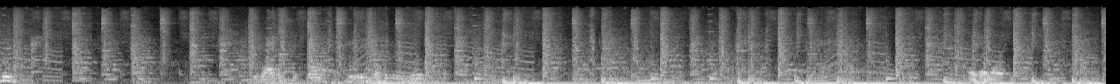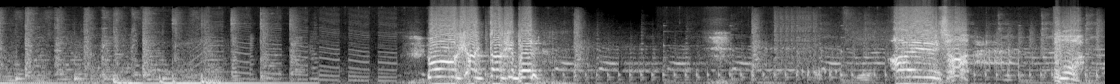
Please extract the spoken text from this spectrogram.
Gut. Ich habe es getroffen, ich bin irgendwann hinten drin. Weiterlaufen. Oh, ich hab Danke, Ben! Alter! Boah!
